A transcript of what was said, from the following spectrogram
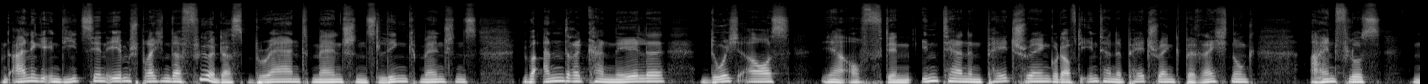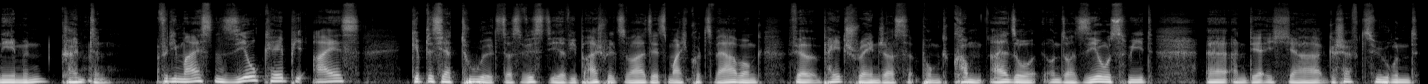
und einige Indizien eben sprechen dafür, dass Brand Mentions, Link Mentions über andere Kanäle durchaus ja auf den internen PageRank oder auf die interne PageRank Berechnung Einfluss nehmen könnten. Für die meisten SEO KPIs gibt es ja Tools, das wisst ihr, wie beispielsweise, jetzt mache ich kurz Werbung für pagerangers.com, also unser SEO-Suite, äh, an der ich ja geschäftsführend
